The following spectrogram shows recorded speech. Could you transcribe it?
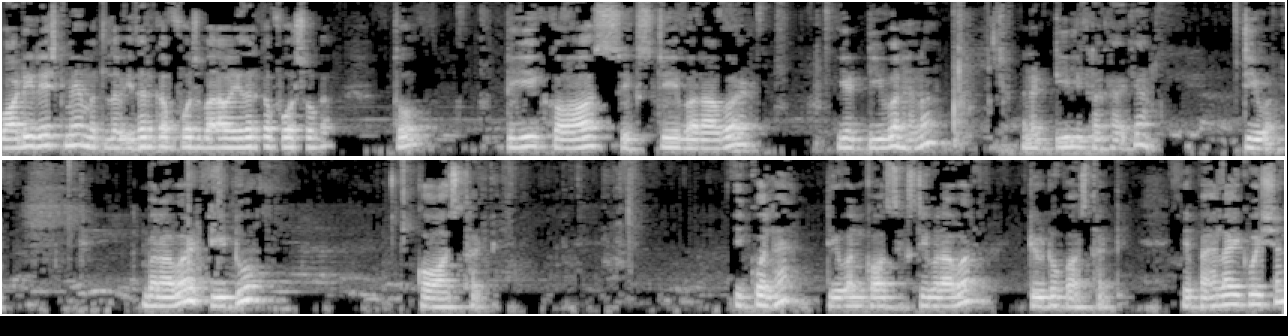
बॉडी रेस्ट में मतलब इधर का फोर्स बराबर इधर का फोर्स होगा। तो टी कॉस सिक्सटी बराबर, ये टी वन है ना? मैंने टी लिख रखा है क्या? टी वन बराबर T two cos thirty equal है? टी वन कॉस सिक्सटी बराबर टी टू कॉस थर्टी ये पहला इक्वेशन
